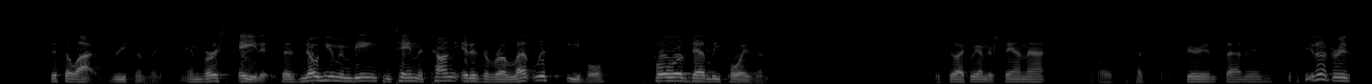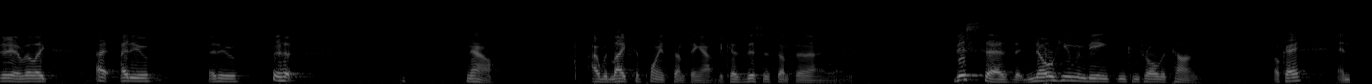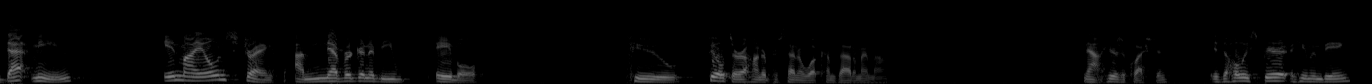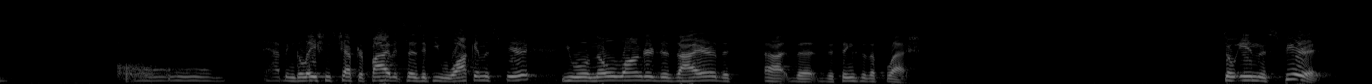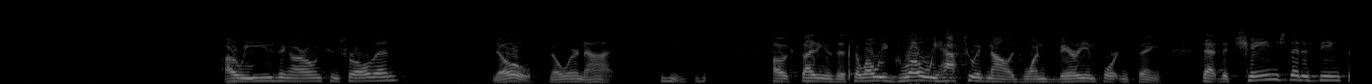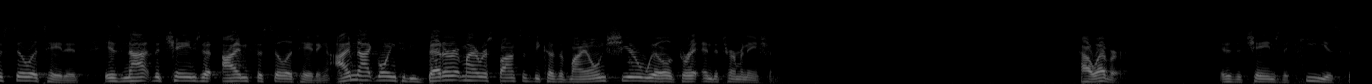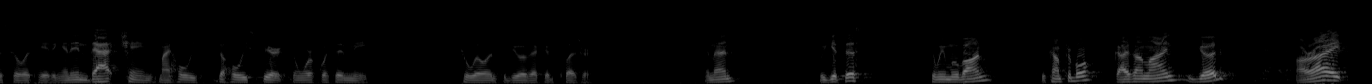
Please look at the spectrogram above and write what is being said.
just a lot recently. In verse 8, it says, No human being can tame the tongue. It is a relentless evil, full of deadly poison. We feel like we understand that or have experienced that maybe. you don't have to raise your hand, but like, I, I do. I do. now, I would like to point something out because this is something that I learned. This says that no human being can control the tongue. Okay? And that means in my own strength, I'm never going to be able to filter 100% of what comes out of my mouth. Now, here's a question Is the Holy Spirit a human being? Oh, snap. In Galatians chapter 5, it says, If you walk in the Spirit, you will no longer desire the, uh, the, the things of the flesh. So, in the Spirit, are we using our own control then? No, no, we're not. How exciting is this? So, while we grow, we have to acknowledge one very important thing that the change that is being facilitated is not the change that I'm facilitating. I'm not going to be better at my responses because of my own sheer will, grit, and determination. However, it is a change that He is facilitating. And in that change, my Holy, the Holy Spirit can work within me to will and to do of that good pleasure. Amen? We get this? Can we move on? You're comfortable? Guys online? You good? All right.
